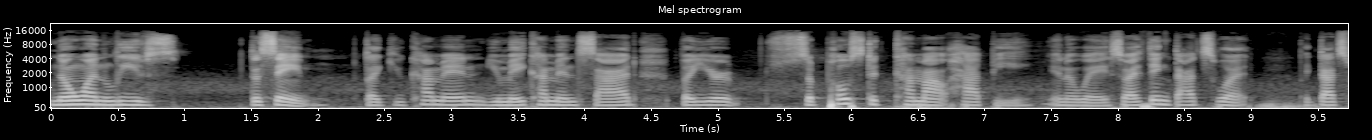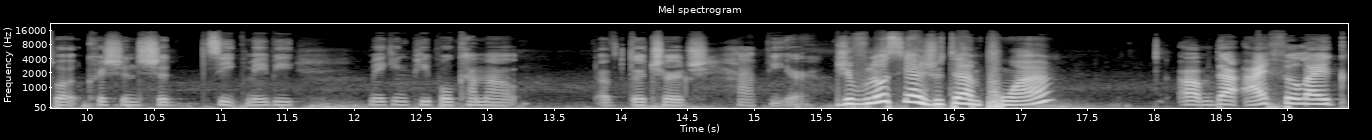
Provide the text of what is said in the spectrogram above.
no one leaves the same. Like you come in you may come in sad but you're supposed to come out happy in a way. So I think that's what like that's what Christians should seek. Maybe making people come out of the church happier. Je voulais aussi ajouter un point um, that I feel like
